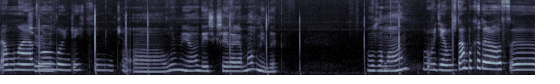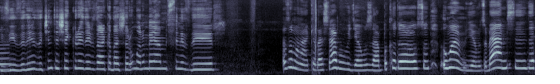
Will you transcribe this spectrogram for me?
Ben bunu hayatımın Şöyle. boyunca hiç silmeyeceğim. Aa, olur mu ya? Değişik şeyler yapmaz mıydık? O zaman Bu videomuzdan bu kadar olsun. bizi izlediğiniz için teşekkür ederiz arkadaşlar. Umarım beğenmişsinizdir. O zaman arkadaşlar bu videomuzdan bu kadar olsun. Umarım videomuzu beğenmişsinizdir.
